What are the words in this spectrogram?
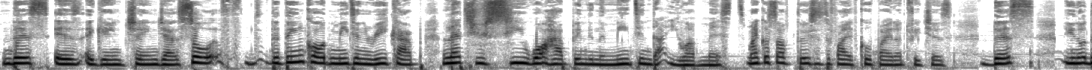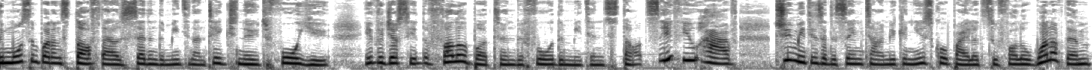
this is a game changer. So the thing called meeting recap lets you see what happened in the meeting that you have missed. Microsoft 365 Copilot features this, you know, the most important stuff that was said in the meeting and takes note for you. If you just hit the follow button before the meeting starts. If you have two meetings at the same time, you can use Copilot to follow one of them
